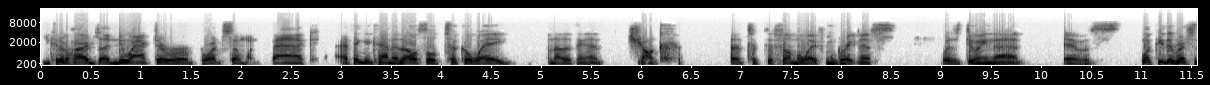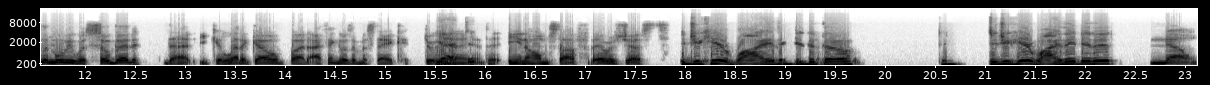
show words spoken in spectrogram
You could have hired a new actor or brought someone back. I think it kind of also took away another thing. A chunk that took the film away from greatness was doing that. It was lucky the rest of the movie was so good that you could let it go, but I think it was a mistake doing Yeah, the, the Ian Holm stuff. There was just Did you hear why they did it though? Did Did you hear why they did it? no.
